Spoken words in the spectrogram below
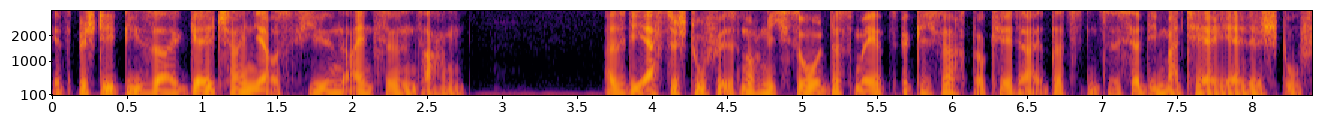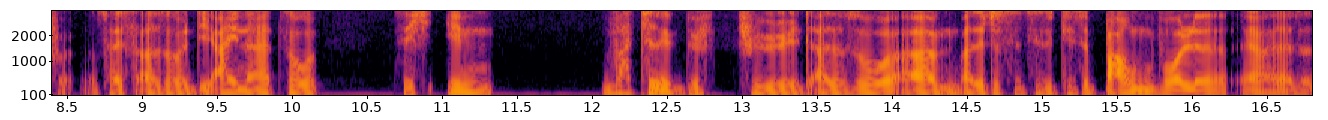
Jetzt besteht dieser Geldschein ja aus vielen einzelnen Sachen. Also die erste Stufe ist noch nicht so, dass man jetzt wirklich sagt, okay, da, das, das ist ja die materielle Stufe. Das heißt also, die eine hat so sich in Watte gefühlt, also so, ähm, also das ist diese, diese Baumwolle, ja, also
